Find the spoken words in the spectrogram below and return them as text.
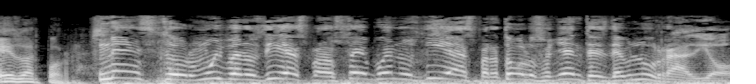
Eduard Porras. Néstor, muy buenos días para usted, buenos días para todos los oyentes de Blue Radio.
